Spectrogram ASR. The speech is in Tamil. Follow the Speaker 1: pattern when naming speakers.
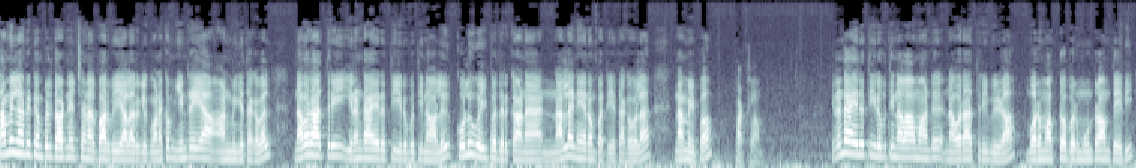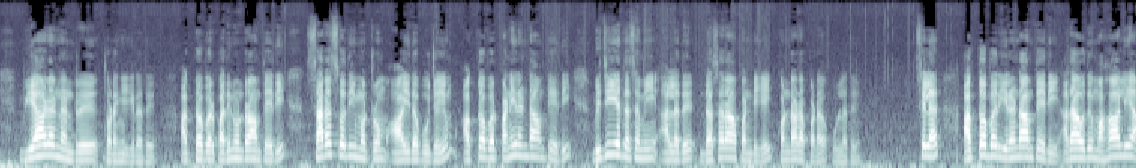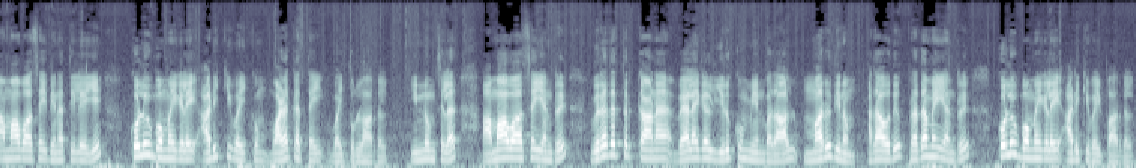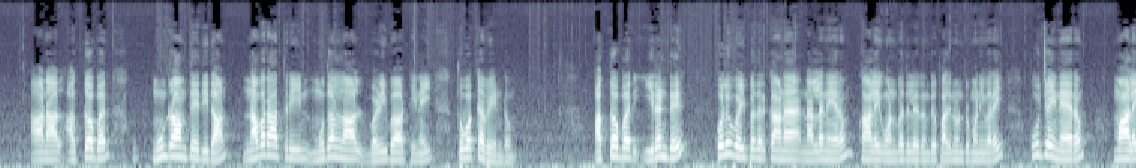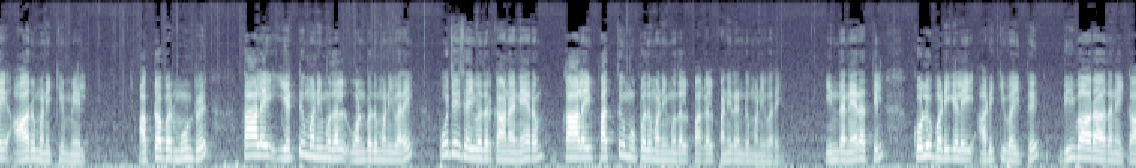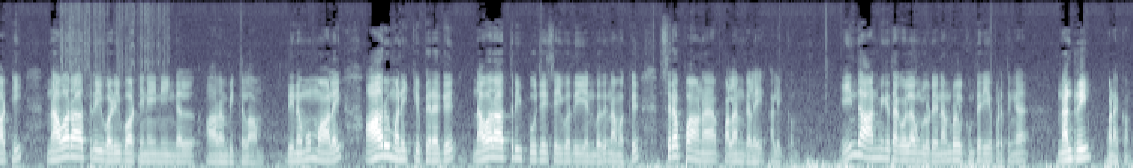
Speaker 1: Tamil Nadu temple dot net channel பார்வையாளர்களுக்கு வணக்கம். இன்றைய ஆன்மீக தகவல் நவராத்திரி இரண்டாயிரத்தி இருபத்தி நாலு கொலு வைப்பதற்கான நல்ல நேரம் பற்றிய தகவலை நம்ம இப்போ பார்க்கலாம். இரண்டாயிரத்தி இருபத்தி நாலாம் ஆண்டு நவராத்திரி விழா வரும் அக்டோபர் மூன்றாம் தேதி வியாழன் அன்று தொடங்குகிறது. அக்டோபர் பதினொன்றாம் தேதி சரஸ்வதி மற்றும் ஆயுத பூஜையும் அக்டோபர் பன்னிரெண்டாம் தேதி விஜயதசமி அல்லது தசரா பண்டிகை கொண்டாடப்பட உள்ளது. சிலர் அக்டோபர் இரண்டாம் தேதி அதாவது மகாலய அமாவாசை தினத்திலேயே கொலு பொம்மைகளை அடுக்கி வைக்கும் வழக்கத்தை வைத்துள்ளார்கள். இன்னும் சிலர் அமாவாசை அன்று விரதத்திற்கான வேலைகள் இருக்கும் என்பதால் மறுதினம் அதாவது பிரதமை அன்று கொலு பொம்மைகளை அடுக்கி வைப்பார்கள். ஆனால் அக்டோபர் மூன்றாம் தேதிதான் நவராத்திரியின் முதல் நாள் வழிபாட்டினை துவக்க வேண்டும். அக்டோபர் இரண்டு கொழு வைப்பதற்கான நல்ல நேரம் காலை ஒன்பதிலிருந்து பதினொன்று மணி வரை பூஜை நேரம் மாலை ஆறு மணிக்கு மேல். அக்டோபர் மூன்று காலை எட்டு மணி முதல் ஒன்பது மணி வரை பூஜை செய்வதற்கான நேரம் காலை பத்து முப்பது மணி முதல் பகல் பனிரெண்டு மணி வரை. இந்த நேரத்தில் கொழுபடிகளை அடுக்கி வைத்து தீபாராதனை காட்டி நவராத்திரி வழிபாட்டினை நீங்கள் ஆரம்பிக்கலாம். தினமும் மாலை ஆறு மணிக்கு பிறகு நவராத்திரி பூஜை செய்வது என்பது நமக்கு சிறப்பான பலன்களை அளிக்கும். இந்த ஆன்மீக தகவலை உங்களுடைய நண்பர்களுக்கும் தெரியப்படுத்துங்க. நன்றி வணக்கம்.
